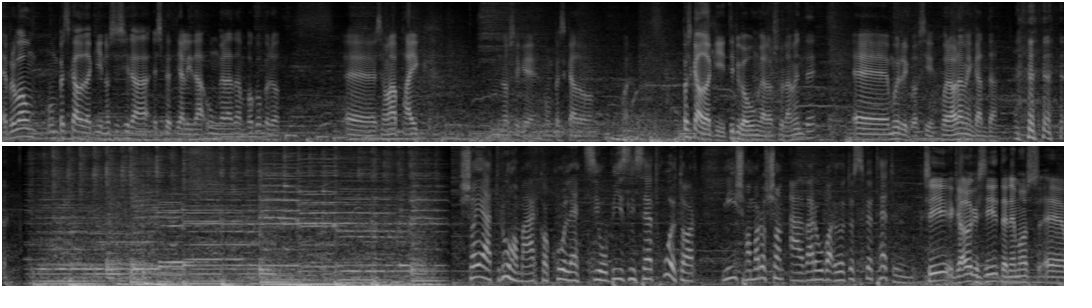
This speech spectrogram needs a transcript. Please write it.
he probado un, pescado de aquí, no sé si era especialidad húngara tampoco, pero eh, se llama pike, no sé qué, un pescado. Un pescado de aquí, típico húngaro seguramente. Muy rico, sí, por ahora me encanta. Saját ruhamárka kollekció bizniszed hol tart? Mi is hamarosan Álváróba öltözködhetünk? Sí, claro que sí. Tenemos, eh,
